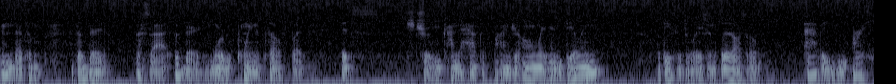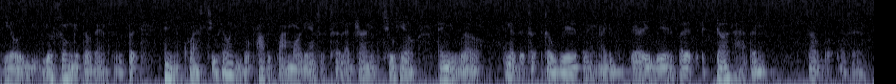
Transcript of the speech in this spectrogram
and that's a that's a very aside, a very morbid point itself, but it's, it's true. You kind of have to find your own way in dealing with these situations, but it also after you are healed, you, you'll soon get those answers. But in your quest to healing, you'll probably find more of the answers to that journey to heal than you will. And it's, it's, a, it's a weird thing. Like, it's very weird, but it, it does happen. So, we'll.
